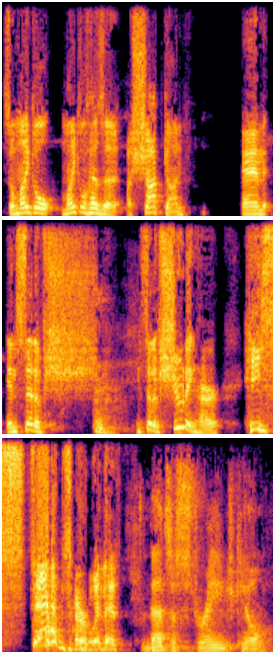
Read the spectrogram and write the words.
So Michael Michael has a, a shotgun, and instead of sh- instead of shooting her, he stabs her with it. That's a strange kill.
